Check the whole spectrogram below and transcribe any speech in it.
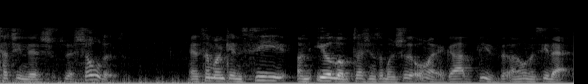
touching their, sh- their shoulders? And someone can see an earlobe touching someone's shoulder. Oh my God, please, I want to see that.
